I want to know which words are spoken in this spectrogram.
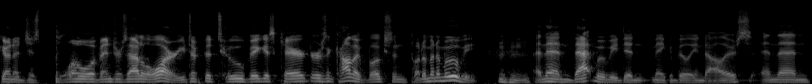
gonna just blow Avengers out of the water. You took the two biggest characters in comic books and put them in a movie." Mhm. And then that movie didn't make a billion dollars, and then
